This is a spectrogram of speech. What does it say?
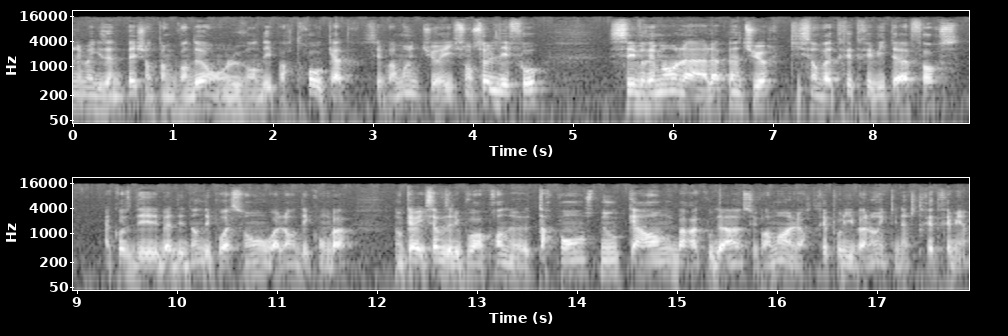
les magasins de pêche en tant que vendeur, on le vendait par 3 ou 4. C'est vraiment une tuerie. Son seul défaut, c'est vraiment la, peinture qui s'en va très très vite à force à cause bah, des, dents des poissons ou alors des combats. Donc avec ça, vous allez pouvoir prendre euh, tarpon, snook, carang, barracuda. C'est vraiment un leurre très polyvalent et qui nage très très bien.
